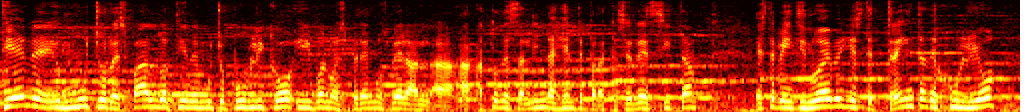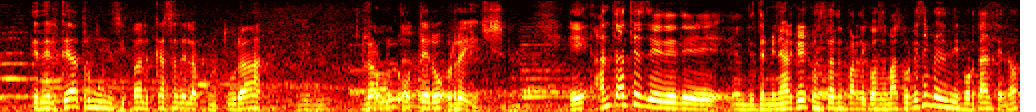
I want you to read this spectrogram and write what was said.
tiene mucho respaldo, tiene mucho público y bueno, esperemos ver a, a toda esa linda gente para que se dé cita este 29 y este 30 de julio en el Teatro Municipal Casa de la Cultura Raúl Otero Reyes. Eh, antes de, terminar, quería consultarte un par de cosas más, porque siempre es importante, ¿no?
